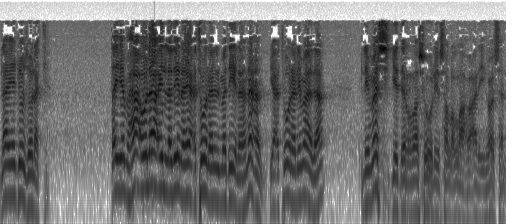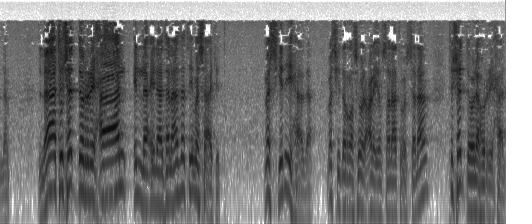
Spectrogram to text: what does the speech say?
لا يجوز لك. طيب هؤلاء الذين يأتون للمدينة نعم يأتون لماذا؟ لمسجد الرسول صلى الله عليه وسلم. لا تشد الرحال إلا إلى ثلاثة مساجد. مسجدي هذا. مسجد الرسول عليه الصلاة والسلام تشد له الرحال.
